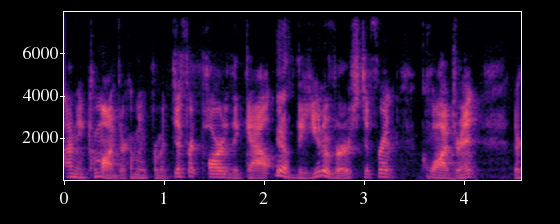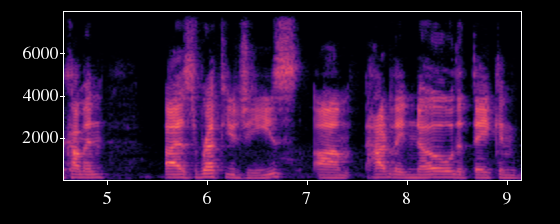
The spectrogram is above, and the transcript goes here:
I mean, come on, they're coming from a different part of the gal Yeah. the universe, different quadrant. They're coming as refugees. Um, how do they know that they can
